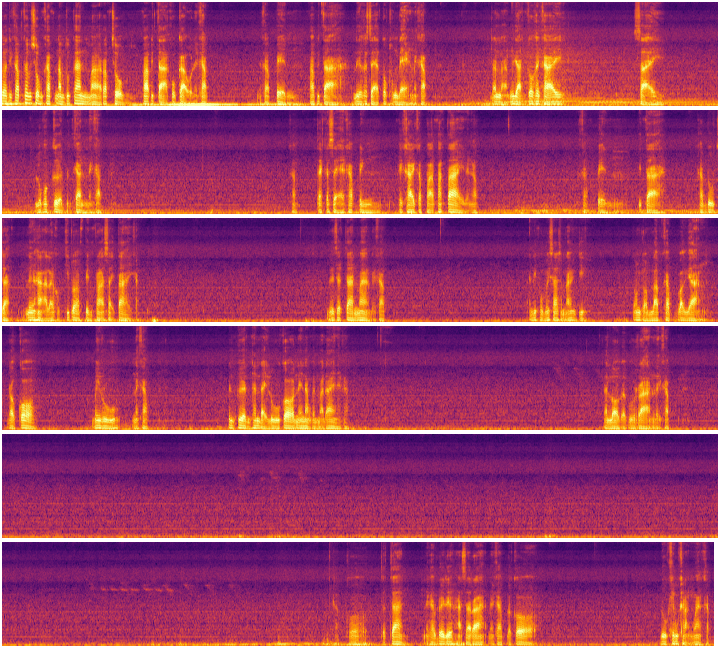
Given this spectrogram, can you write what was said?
สวัสดีครับท่านผู้ชมครับนำทุกท่านมารับชมพระพิตาเก่าๆนะครับนะครับ เป็นพระพิตาเนื้อกระแสตกทองแดงนะครับ ด้านหลังหยัดก็คล้ายๆสายหลวงพ่อเกิดเหมือนกันนะครับครับ แต่กระแสครับเป็นคล้ายๆกับพระภาคใต้นะครับครับเป็นพิตาครับดูจาก เนื้อหาแล้วคิดว่าเป็นพระสายใต้ครับ เนื้อจัดจ้านมากนะครับ อันนี้ผมไม่ทราบสำนักจริงต้องยอมรับครับบางอย่างเราก็ไม่รู้นะครับเพื่อนๆท่านใดรู้ก็แนะนำกันมาได้นะครับ การรอแบบโบราณเลยครับ ครับ ก็จัดจ้านนะครับด้วยเรื่องหาสาระนะครับ แล้วก็ ดูเข้มขลังมากครับ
